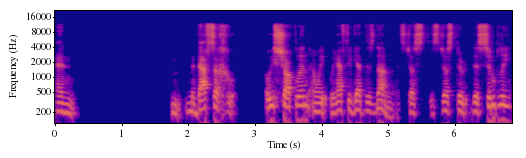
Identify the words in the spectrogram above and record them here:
and medafsach always shoklan and we, we have to get this done. It's just it's just there, there simply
